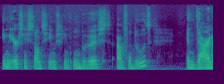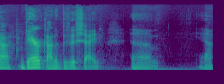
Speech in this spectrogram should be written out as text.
in de eerste instantie misschien onbewust aan voldoet. En daarna werken aan het bewustzijn. Ehm, ja,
